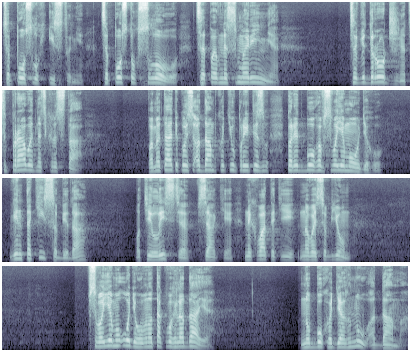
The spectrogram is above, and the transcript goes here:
Це послуг істині, це послуг Слову, це певне смиріння, це відродження, це праведність Христа. Пам'ятаєте, колись Адам хотів прийти перед Бога в своєму одягу. Він такий собі, да? Оті листя всякі, не хватить і на весь об'єм. Своєму одягу воно так виглядає. Но Бог одягнув Адама.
